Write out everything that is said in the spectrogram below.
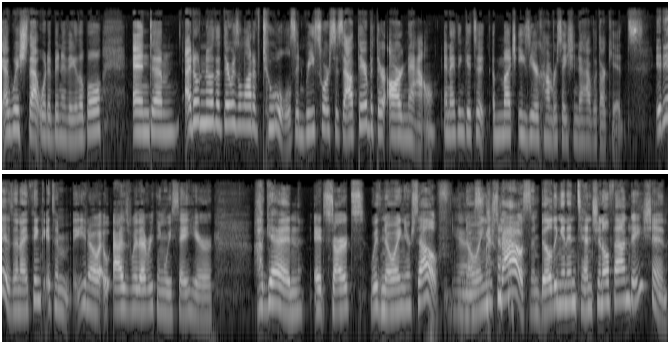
I wish that would have been available. And um, I don't know that there was a lot of tools and resources out there, but there are now. And I think it's a, a much easier conversation to have with our kids. It is, and I think it's um, you know, as with everything we say here, again, it starts with knowing yourself, Yes. knowing your spouse, and building an intentional foundation.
